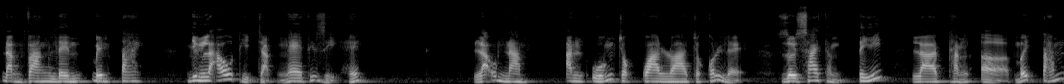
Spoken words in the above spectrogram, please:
đang vang lên bên tai, nhưng lão thì chẳng nghe thấy gì hết. Lão Nam ăn uống cho qua loa cho có lệ, rồi sai thằng Tí là thằng ở mới 8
